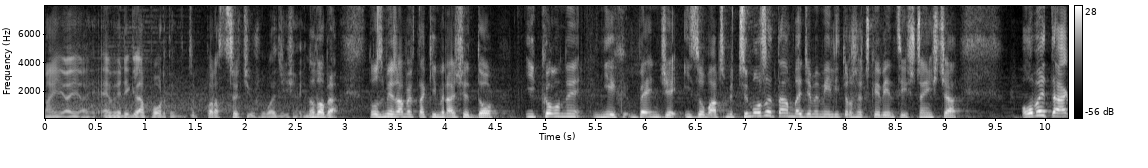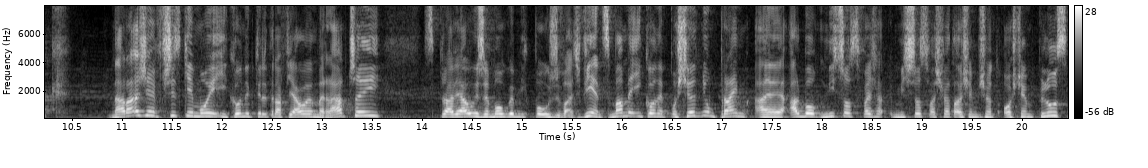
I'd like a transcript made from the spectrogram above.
Ajajaj, Emery Laporte, to po raz trzeci już chyba dzisiaj. No dobra, to zmierzamy w takim razie do ikony, niech będzie i zobaczmy, czy może tam będziemy mieli troszeczkę więcej szczęścia. Oby tak. Na razie wszystkie moje ikony, które trafiałem, raczej sprawiały, że mogłem ich poużywać. Więc mamy ikonę pośrednią, Prime e, albo Mistrzostwa, Mistrzostwa Świata 88+.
